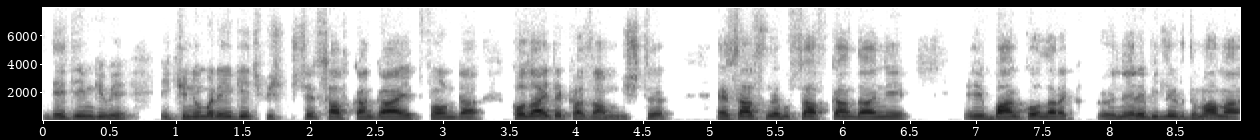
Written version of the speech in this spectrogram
Dediğim gibi 2 numarayı geçmişti. Safkan gayet formda. Kolay da kazanmıştı. Esasında bu Safkan da hani e, banka olarak önerebilirdim ama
